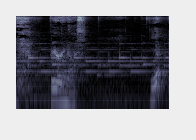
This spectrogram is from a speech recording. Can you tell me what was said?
Yeah, very nice. Yep.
